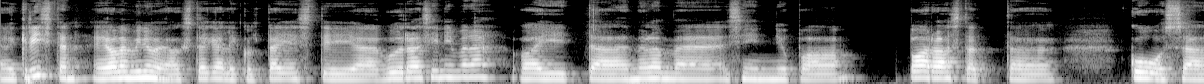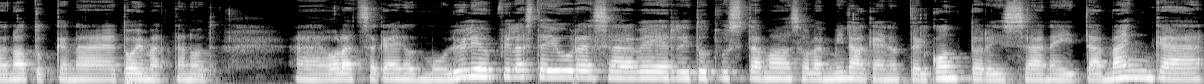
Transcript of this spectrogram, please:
Äh, Kristjan ei ole minu jaoks tegelikult täiesti äh, võõras inimene, vaid äh, me oleme siin juba paar aastat koos natukene toimetanud. oled sa käinud mul üliõpilaste juures VR-i tutvustamas, olen mina käinud teil kontoris neid mänge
